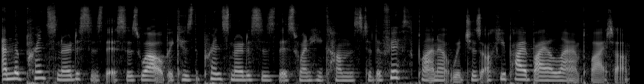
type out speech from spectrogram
And the prince notices this as well, because the prince notices this when he comes to the fifth planet, which is occupied by a lamplighter.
